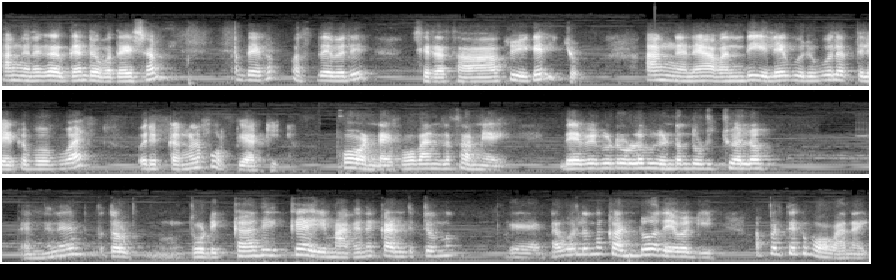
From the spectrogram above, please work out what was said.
അങ്ങനെ ഗർഗന്റെ ഉപദേശം അദ്ദേഹം വസുദേവര് ശിരസാ സ്വീകരിച്ചു. അങ്ങനെ അവന്തിയിലെ ഗുരുകുലത്തിലേക്ക് പോകുവാൻ ഒരുക്കങ്ങൾ പൂർത്തിയാക്കി. പോവണ്ടേ? പോവാനുള്ള സമയമായി ദേവികുടുള്ള വീണ്ടും തുടിച്ചുവല്ലോ? എങ്ങനെ തുടിക്കാതിരിക്കുക ഈ മകനെ കണ്ടിട്ടൊന്ന് വേണ്ട പോലെ ഒന്ന് കണ്ടു ദേവകി അപ്പോഴത്തേക്ക് പോവാനായി.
